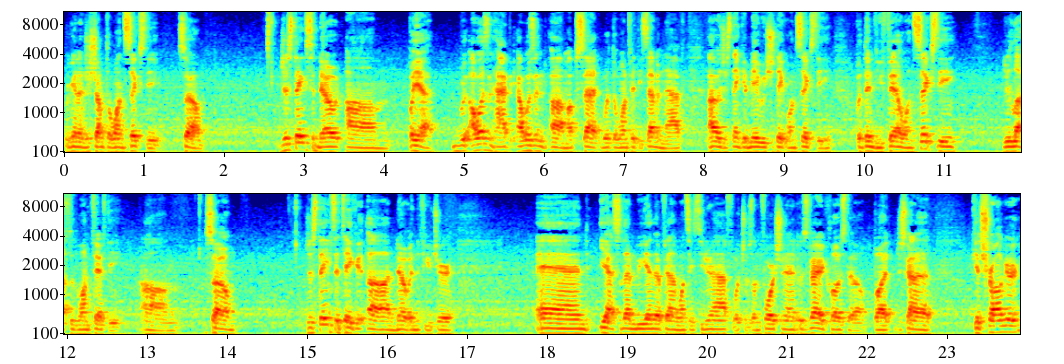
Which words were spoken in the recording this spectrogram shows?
we're going to just jump to 160. So just things to note. Um, but yeah, I wasn't happy. I wasn't um, upset with the 157 and a half. I was just thinking maybe we should take 160. But then if you fail 160, you're left with 150. Um, so just things to take uh, note in the future. And yeah, so then we ended up failing 162 and a half, which was unfortunate. It was very close though, but just gotta get stronger.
